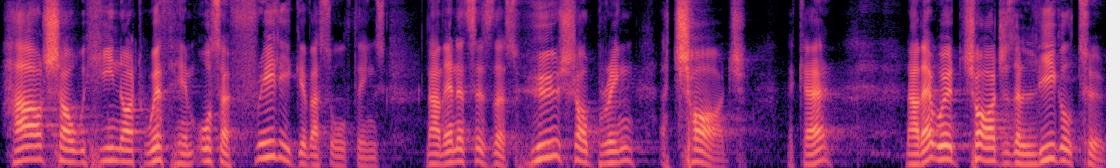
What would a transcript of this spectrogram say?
how shall he not with him also freely give us all things? Now, then it says this Who shall bring a charge? Okay? Now, that word charge is a legal term,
